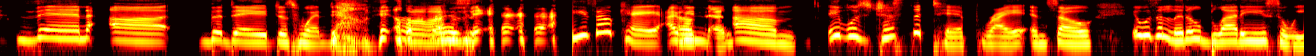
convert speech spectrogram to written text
and then uh the day just went downhill Aw, from there. He's okay. I mean, um, it was just the tip, right? And so it was a little bloody, so we,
